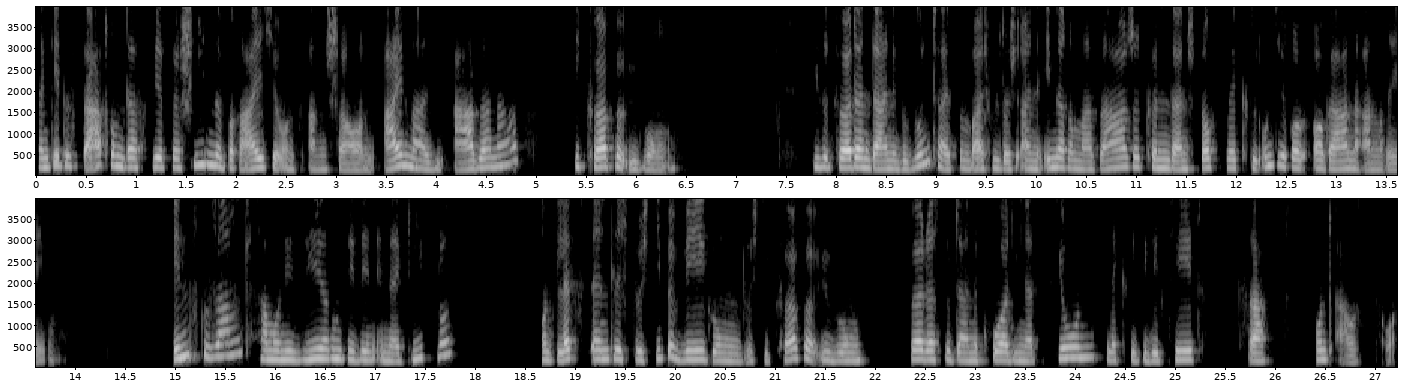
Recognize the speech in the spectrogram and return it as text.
dann geht es darum, dass wir verschiedene Bereiche uns anschauen. Einmal die Asanas, die Körperübungen. Diese fördern deine Gesundheit zum Beispiel durch eine innere Massage, können deinen Stoffwechsel und die Organe anregen. Insgesamt harmonisieren sie den Energiefluss und letztendlich durch die Bewegungen, durch die Körperübungen förderst du deine Koordination, Flexibilität, Kraft und Ausdauer.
